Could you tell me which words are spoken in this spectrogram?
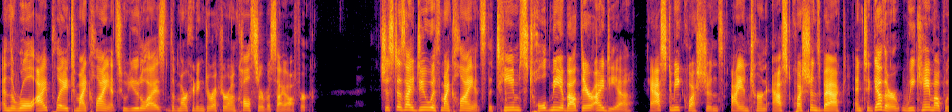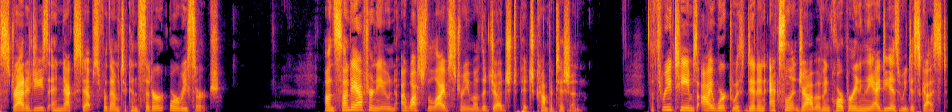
and the role I play to my clients who utilize the marketing director on call service I offer. Just as I do with my clients, the teams told me about their idea, asked me questions, I in turn asked questions back, and together we came up with strategies and next steps for them to consider or research. On Sunday afternoon, I watched the live stream of the judged pitch competition. The three teams I worked with did an excellent job of incorporating the ideas we discussed.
